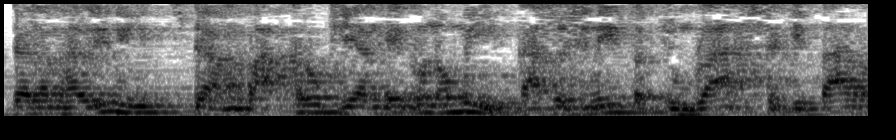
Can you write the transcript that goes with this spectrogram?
Dalam hal ini, dampak kerugian ekonomi kasus ini berjumlah sekitar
